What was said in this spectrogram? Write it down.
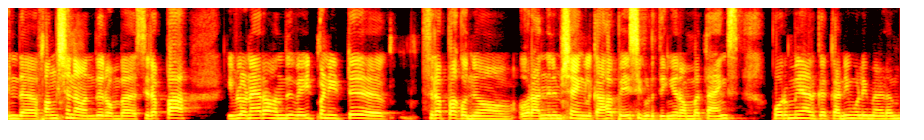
இந்த ஃபங்க்ஷனை வந்து ரொம்ப சிறப்பாக இவ்வளோ நேரம் வந்து வெயிட் பண்ணிட்டு சிறப்பாக கொஞ்சம் ஒரு அஞ்சு நிமிஷம் எங்களுக்காக பேசி கொடுத்தீங்க. ரொம்ப தேங்க்ஸ் பொறுமையாக இருக்க கனிமொழி மேடம்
